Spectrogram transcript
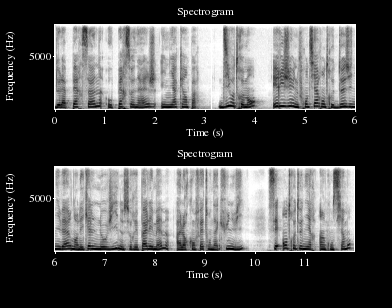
De la personne au personnage, il n'y a qu'un pas. Dit autrement, ériger une frontière entre deux univers dans lesquels nos vies ne seraient pas les mêmes, alors qu'en fait on n'a qu'une vie, c'est entretenir inconsciemment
